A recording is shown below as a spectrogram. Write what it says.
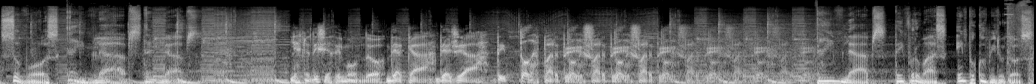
Somos Timelapse. Timelapse. Las noticias del mundo, de acá, de allá, de todas partes. partes, partes, partes, partes, Timelapse. Te informas en pocos minutos.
